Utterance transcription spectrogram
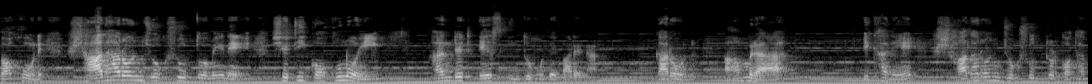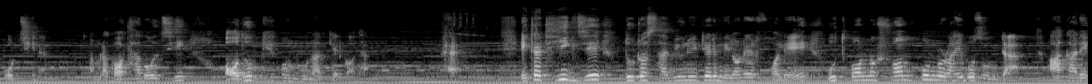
তখন সাধারণ যোগসূত্র মেনে সেটি কখনোই হান্ড্রেড এস কিন্তু হতে পারে না। কারণ আমরা এখানে সাধারণ যোগসূত্রর কথা পড়ছি না। আমরা কথা বলছি অধক্ষেপণ গুণাঙ্কের কথা। হ্যাঁ এটা ঠিক যে দুটো সাবইউনিটের মিলনের ফলে উৎপন্ন সম্পূর্ণ রাইবোজোমটা আকারে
